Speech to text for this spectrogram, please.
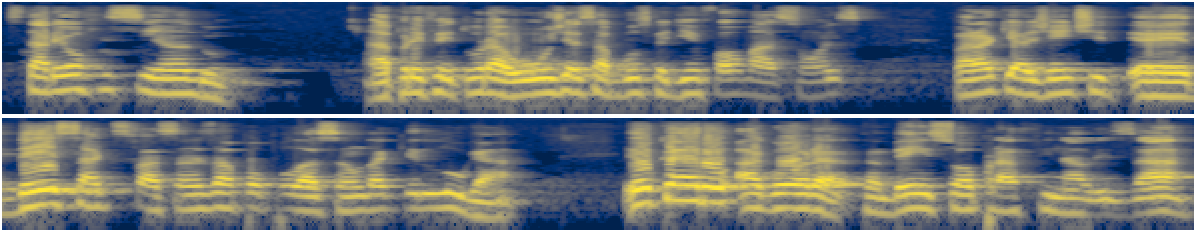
Estarei oficiando a prefeitura hoje essa busca de informações para que a gente é, dê satisfações à população daquele lugar. Eu quero agora também, só para finalizar,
